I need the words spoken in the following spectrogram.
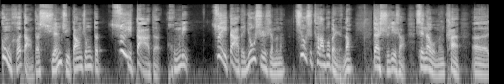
共和党的选举当中的最大的红利、最大的优势是什么呢？就是特朗普本人呢。但实际上，现在我们看，呃，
